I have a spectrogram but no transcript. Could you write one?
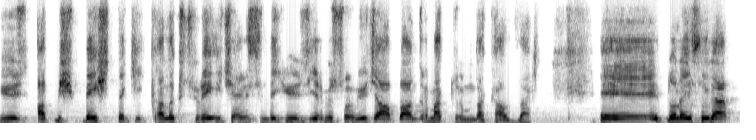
165 dakikalık süre içerisinde 120 soruyu cevaplandırmak durumunda kaldılar. E, dolayısıyla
